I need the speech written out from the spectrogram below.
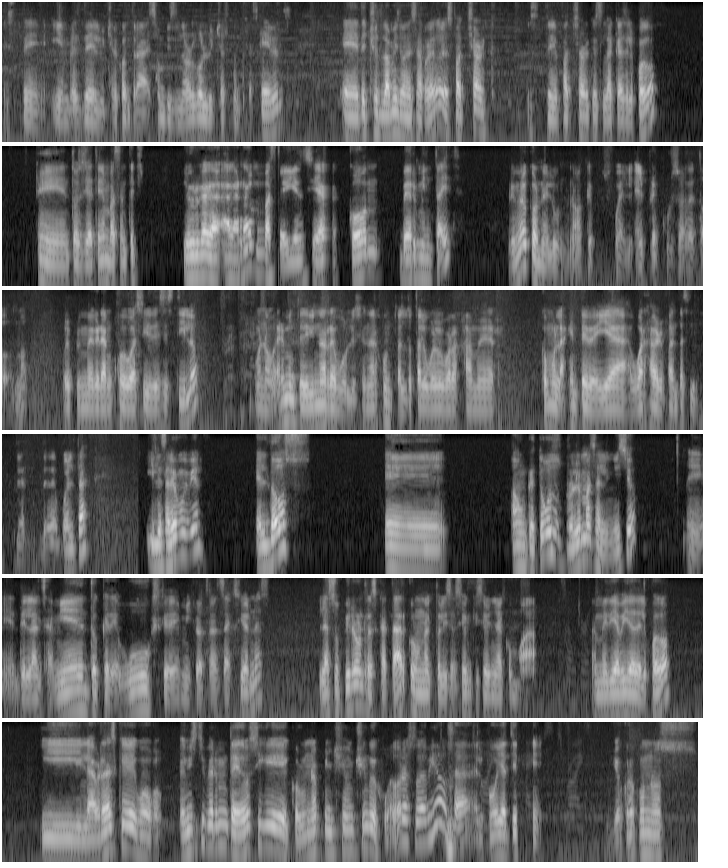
este, y en vez de luchar contra zombies de Norgol, luchas contra Skavens. Eh, de hecho, es la misma desarrolladora, es Fat Shark. Este, Fat Shark es la que hace el juego. Eh, entonces ya tienen bastante. Yo creo que agarraron bastante experiencia con Vermintide. Primero con el 1, ¿no? Que pues, fue el, precursor de todos, ¿no? Fue el primer gran juego así de ese estilo. Bueno, Vermintide vino a revolucionar junto al Total World Warhammer como la gente veía Warhammer Fantasy de, de vuelta. Y le salió muy bien. El 2 eh, aunque tuvo sus problemas al inicio, eh, de lanzamiento, que de bugs, que de microtransacciones, la supieron rescatar con una actualización que hicieron ya como a, media vida del juego. Y la verdad es que he visto Vermintide 2 sigue con una pinche un chingo de jugadores todavía. O sea, el juego ya tiene, yo creo que unos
